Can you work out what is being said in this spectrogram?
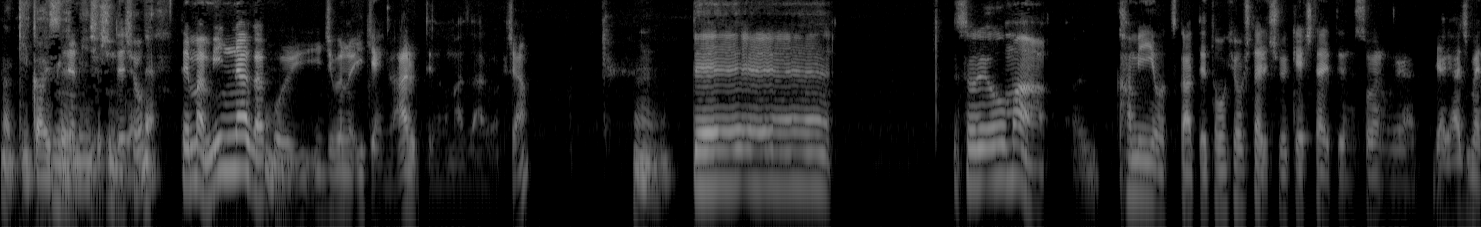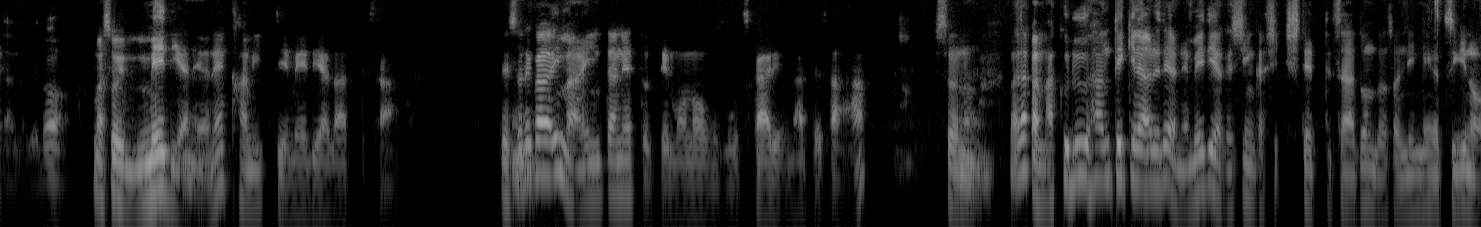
まあ、議会制民主主義だよね。で、まあみんながこう、う自分の意見があるっていうのがまずあるわけじゃん。うん。で、それをまあ、紙を使って投票したり集計したりっていうのそういうのをややり始めたんだけど、まあそういうメディアだよね。紙っていうメディアがあってさ。で、それが今インターネットっていうものを使えるようになってさ、その、うんまあ、だからマクルーハン的なあれだよね、メディアが進化ししてってさ、どんどんその人間が次の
